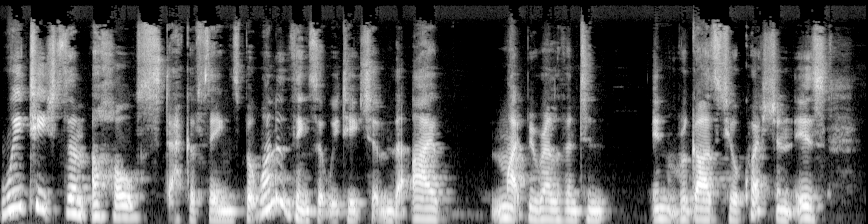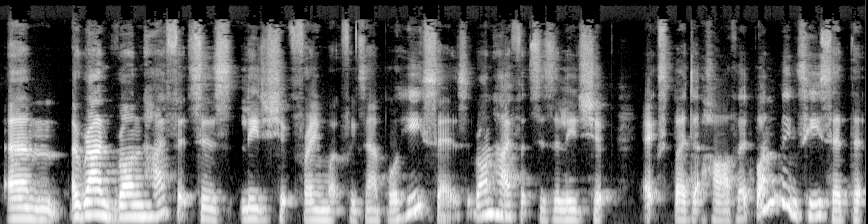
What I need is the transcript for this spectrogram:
We teach them a whole stack of things, but one of the things that we teach them that I might be relevant in, in regards to your question is um, around Ron Heifetz's leadership framework, for example. He says, Ron Heifetz is a leadership expert at Harvard. One of the things he said that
